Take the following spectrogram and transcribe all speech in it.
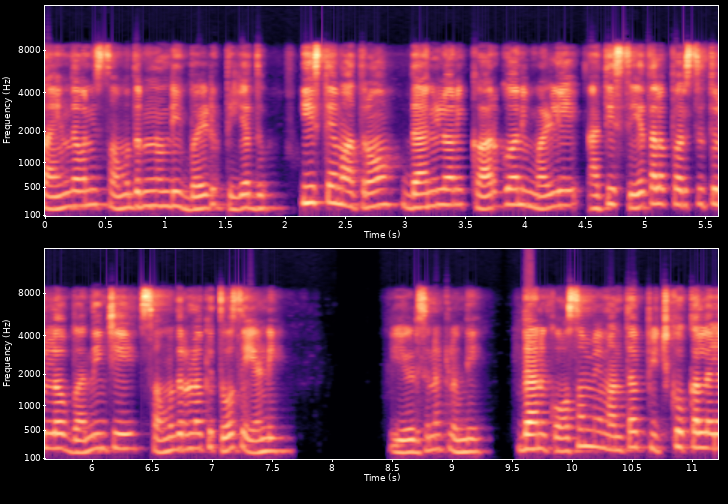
సైంధవని సముద్రం నుండి బయటకు తీయద్దు. తీస్తే మాత్రం దానిలోని కార్గోని మళ్ళీ అతి శీతల పరిస్థితుల్లో బంధించి సముద్రంలోకి తోసేయండి. ఏడిసినట్లుంది. దానికోసం మేమంతా పిచ్చుకొక్కల్లా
